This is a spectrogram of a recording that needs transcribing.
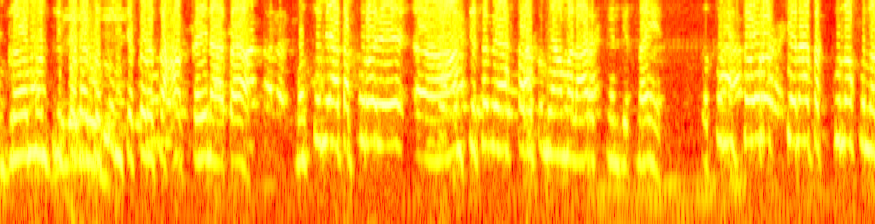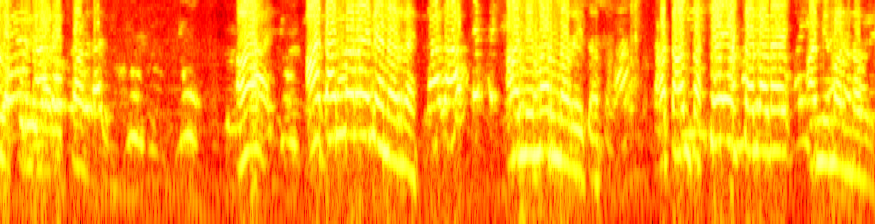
गृहमंत्री पदाचा तुमच्याकडेच हक्क आहे ना आता. मग तुम्ही आता पुरावे आमचे सगळे असताना तुम्ही आम्हाला आरक्षण देत नाही तर तुम्ही संरक्षण आता कुणा कुणाला पुरविणार आहेत आता आम्ही मराय देणार नाही आम्ही मरणार आहेत आता. आता आमचा शेवटचा लढाय आम्ही मरणार आहे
